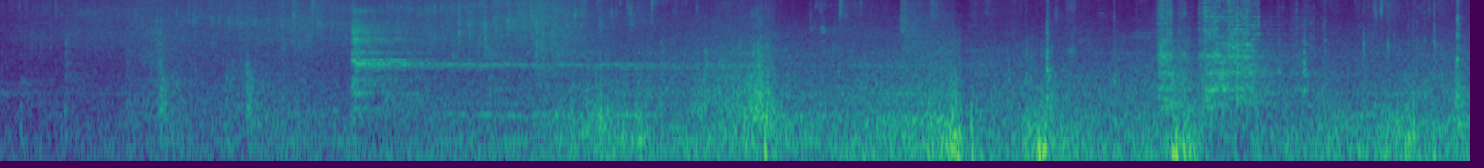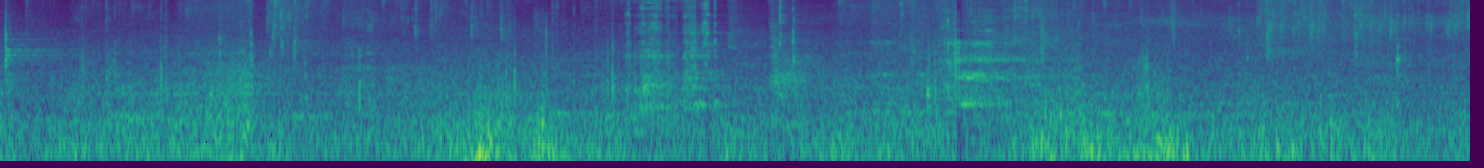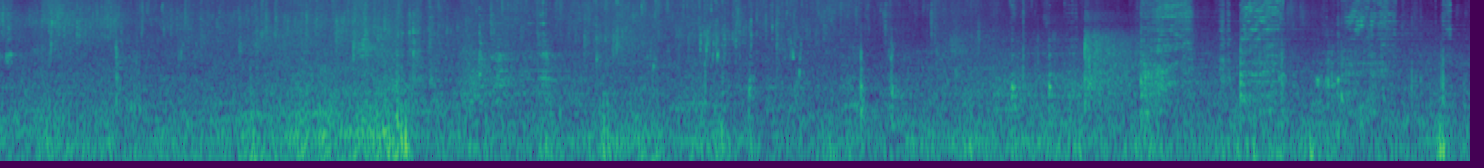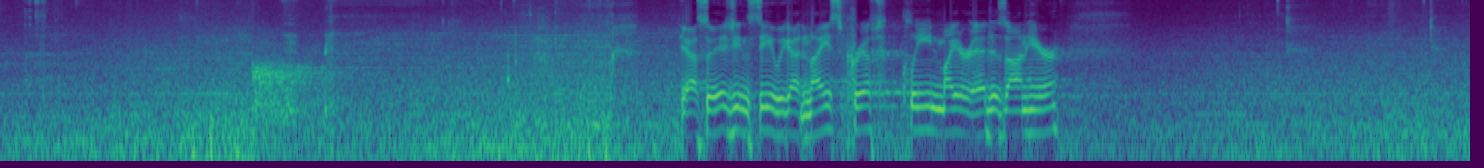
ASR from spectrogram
So as you can see, we got nice, crisp, clean miter edges on here.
